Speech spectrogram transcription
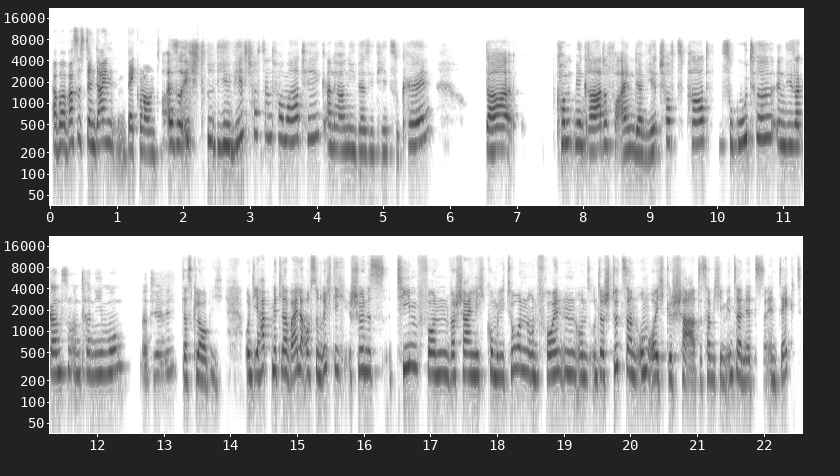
Aber was ist denn dein Background? Also ich studiere Wirtschaftsinformatik an der Universität zu Köln. Da kommt mir gerade vor allem der Wirtschaftspart zugute in dieser ganzen Unternehmung. Natürlich. Das glaube ich. Und ihr habt mittlerweile auch so ein richtig schönes Team von wahrscheinlich Kommilitonen und Freunden und Unterstützern um euch geschart. Das habe ich im Internet entdeckt.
